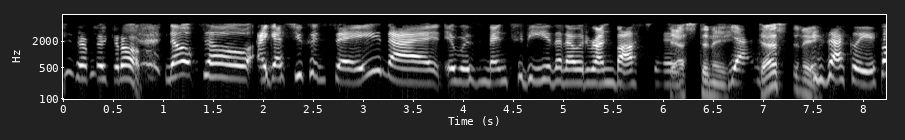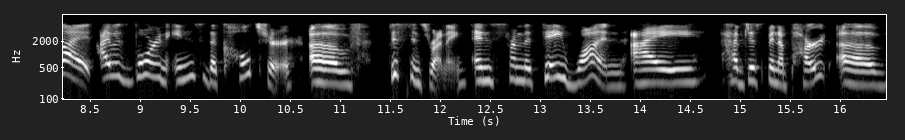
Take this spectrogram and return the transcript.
you can't make it up. Nope. So I guess you could say that it was meant to be that I would run Boston. Destiny. Yes. Destiny. Exactly. But I was born into the culture of distance running. And from the day one, I have just been a part of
